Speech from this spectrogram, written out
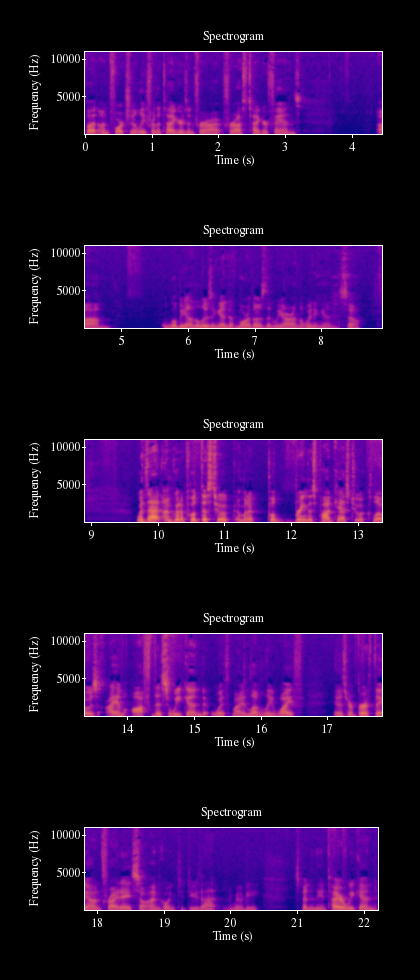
but unfortunately for the Tigers and for our, for us Tiger fans, um, we'll be on the losing end of more of those than we are on the winning end. So with that, I'm going to put this to a, I'm going to put, bring this podcast to a close. I am off this weekend with my lovely wife. It is her birthday on Friday, so I'm going to do that. I'm going to be spending the entire weekend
